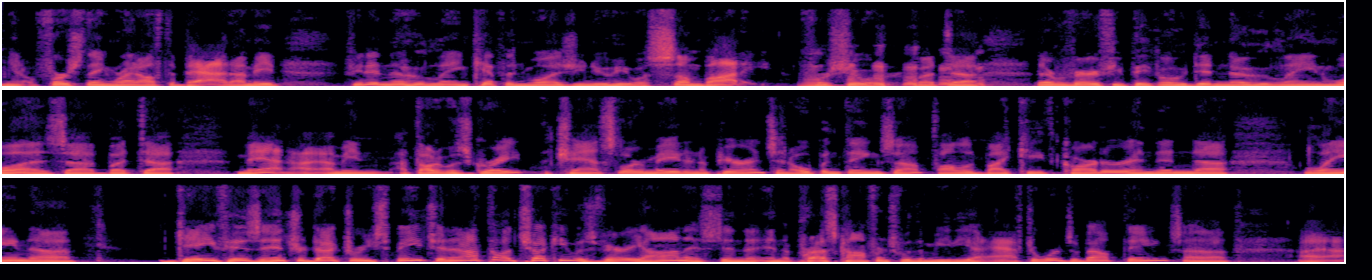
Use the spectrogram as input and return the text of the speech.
you know first thing right off the bat. I mean, if you didn't know who Lane Kiffin was, you knew he was somebody for sure. but uh, there were very few people who didn't know who Lane was. Uh, but uh, man, I, I mean, I thought it was great. The chancellor made an appearance and opened things up, followed by Keith Carter, and then uh, Lane. Gave his introductory speech, and I thought Chucky was very honest in the in the press conference with the media afterwards about things. Uh, I,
